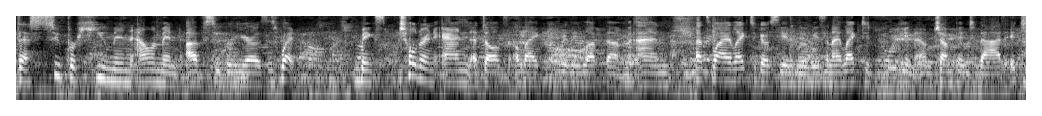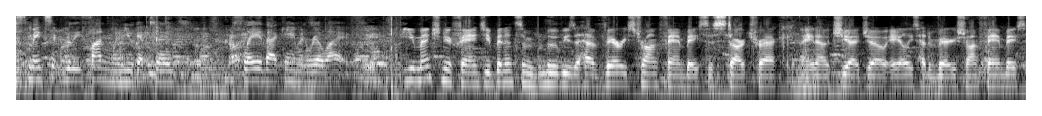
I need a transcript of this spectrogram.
the superhuman element of superheroes is what makes children and adults alike really love them, and that's why I like to go see the movies, and I like to, you know, jump into that. It just makes it really fun when you get to play that game in real life. You mentioned your fans. You've been in some movies that have very strong fan bases. Star Trek, you know, GI Joe, Alias had a very strong fan base.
